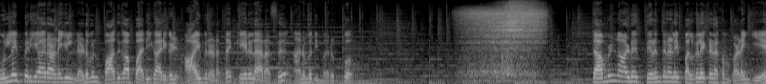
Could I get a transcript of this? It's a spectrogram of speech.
முல்லை பெரியாறு அணையில் நடுவன் பாதுகாப்பு அதிகாரிகள் ஆய்வு நடத்த கேரள அரசு அனுமதி மறுப்பு. தமிழ்நாடு திறந்தநிலை பல்கலைக்கழகம் வழங்கிய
